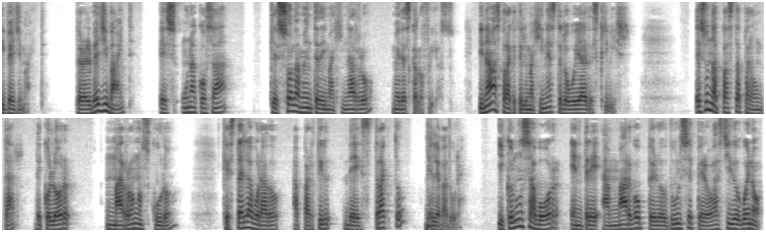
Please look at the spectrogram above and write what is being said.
y Vegemite. Pero el Vegemite es una cosa que solamente de imaginarlo me da escalofríos. Y nada más para que te lo imagines, te lo voy a describir. Es una pasta para untar de color marrón oscuro que está elaborado a partir de extracto de levadura. Y con un sabor entre amargo pero dulce pero ácido. Bueno,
